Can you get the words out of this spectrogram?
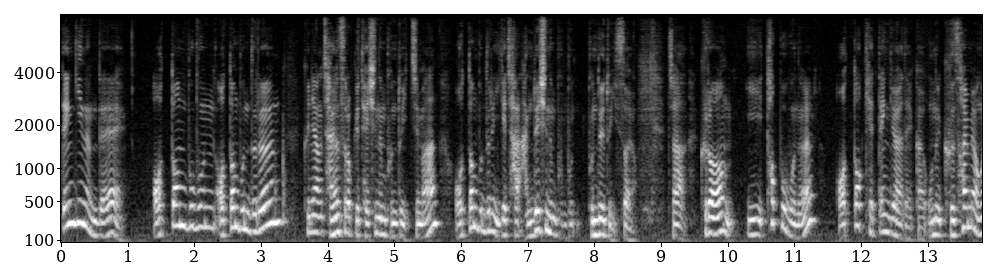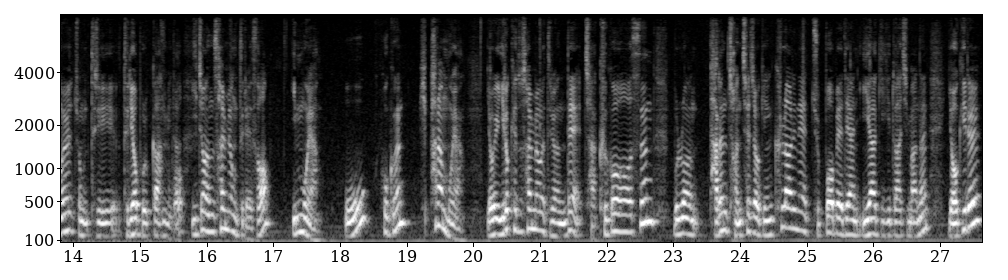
땡기는데 어떤 부분 어떤 분들은 그냥 자연스럽게 되시는 분도 있지만 어떤 분들은 이게 잘 안 되시는 부분, 분들도 있어요. 자 그럼 이 턱 부분을 어떻게 당겨야 될까요? 오늘 그 설명을 좀 드리, 드려볼까 합니다. 이전 설명들에서 입모양, O 혹은 휘파람 모양 여기 이렇게도 설명을 드렸는데 자 그것은 물론 다른 전체적인 클라리넷 주법에 대한 이야기이기도 하지만은 여기를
